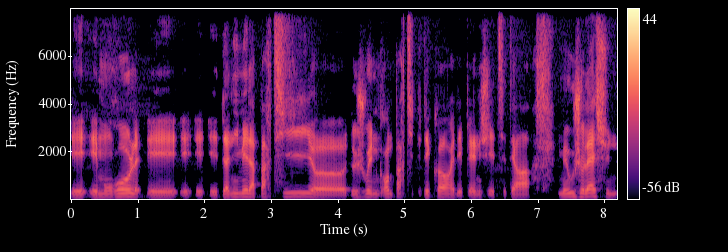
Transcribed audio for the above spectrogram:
et, mon rôle est, d'animer la partie, euh, de jouer une grande partie du décor et des PNJ, etc., mais où je laisse une,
